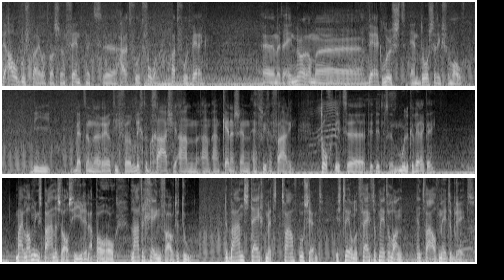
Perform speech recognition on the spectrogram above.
De oude bushpilot was een vent met uh, hart voor het volk, hart voor het werk. Uh, met een enorme uh, werklust en doorzettingsvermogen. Die met een relatief lichte bagage aan, aan, aan kennis en, en vliegervaring toch dit, dit, dit moeilijke werk deed. Maar landingsbanen zoals hier in Apoho laten geen fouten toe. De baan stijgt met 12% is 250 meter lang en 12 meter breed.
